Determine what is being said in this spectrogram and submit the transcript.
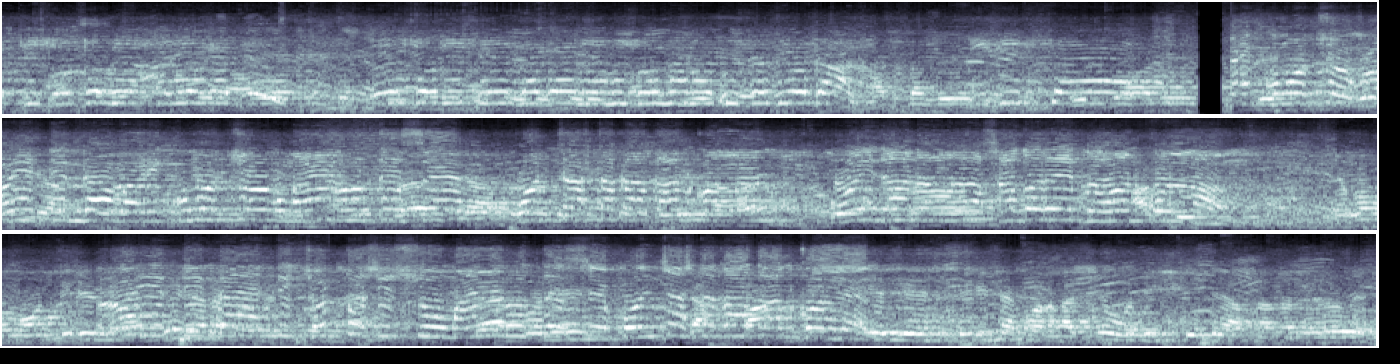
একটি প্রথমে হারিয়ে গেছে এই পরিচয় থাকা অনুসন্ধান অফিসে দিয়ে দেন বিশিষ্ট কুমোরচক রোহিত দিন্দা বাড়ি কুমোরচক মায়ের উদ্দেশ্যে পঞ্চাশ টাকা দান করলেন ওই দান আমরা সাদরে গ্রহণ করলাম এবং মন্দিরের রোহিত দিন্দা একটি ছোট্ট শিশু মায়ের উদ্দেশ্যে পঞ্চাশ টাকা দান করলেন। সিঁড়িটা করা আছে ওদিক থেকে আপনারা বেরোবেন।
